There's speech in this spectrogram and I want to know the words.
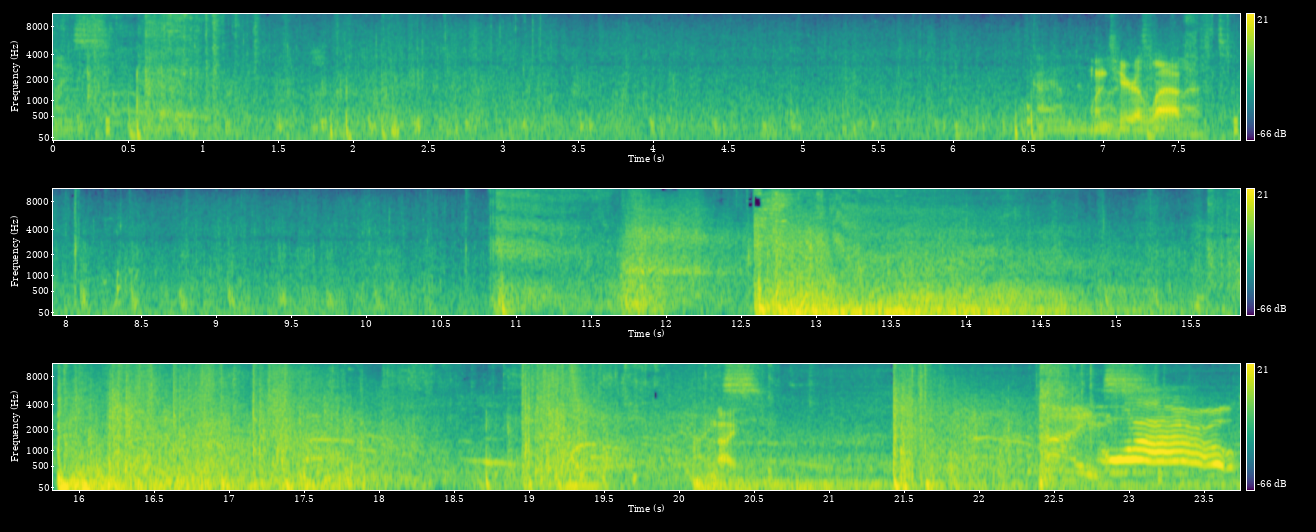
Nice. Guy on the One to your left. Nice. Nice. Wow!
